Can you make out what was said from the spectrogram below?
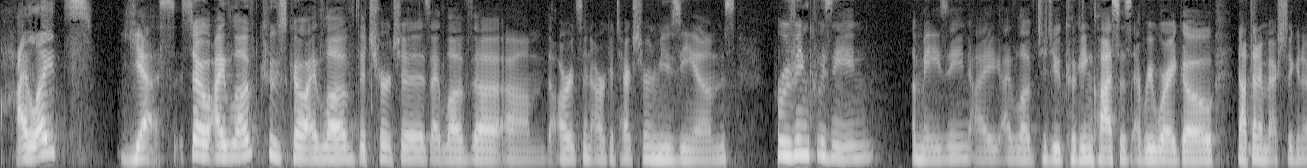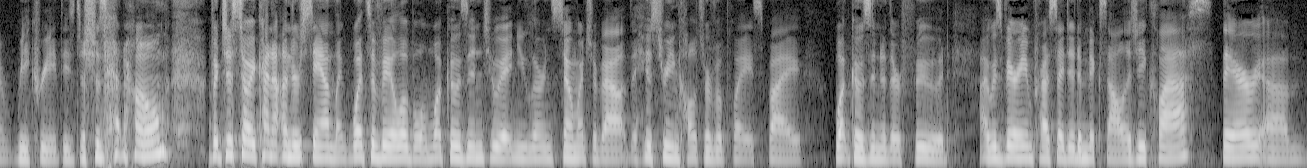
highlights Yes. So I loved Cusco. I love the churches. I love the um, the arts and architecture and museums. Peruvian cuisine, amazing. I, I love to do cooking classes everywhere I go. Not that I'm actually going to recreate these dishes at home, but just so I kind of understand like what's available and what goes into it. And you learn so much about the history and culture of a place by what goes into their food. I was very impressed. I did a mixology class there. Um,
